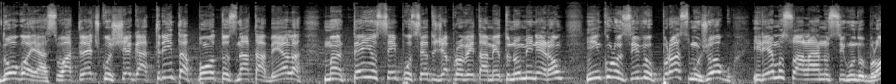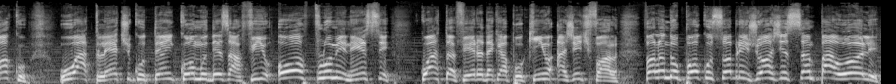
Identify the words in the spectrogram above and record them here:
do Goiás. O Atlético chega a 30 pontos na tabela, mantém o 100% de aproveitamento no Mineirão, inclusive o próximo jogo, iremos falar no segundo bloco, o Atlético tem como desafio o Fluminense Quarta-feira, daqui a pouquinho, a gente fala. Falando um pouco sobre Jorge Sampaoli.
